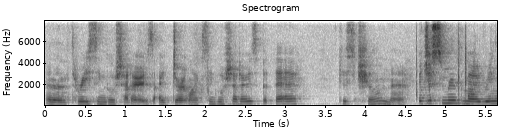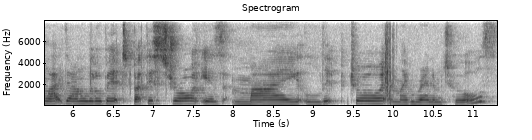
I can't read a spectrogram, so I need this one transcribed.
and then three single shadows. I don't like single shadows, but they're just chilling there. I just moved my ring light down a little bit, but this drawer is my lip drawer and like random tools.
